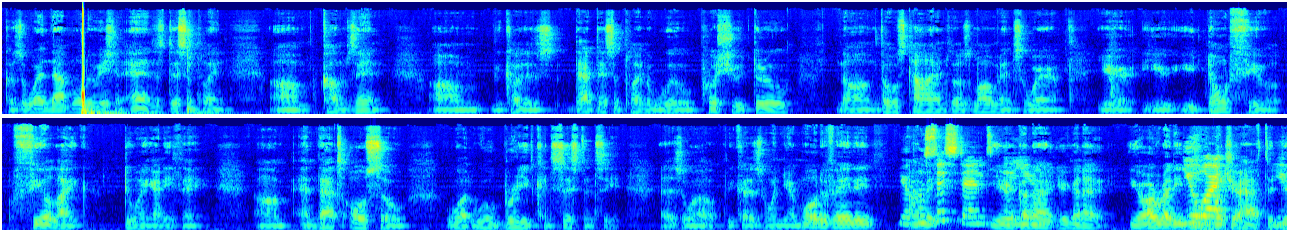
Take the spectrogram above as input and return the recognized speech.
because when that motivation ends discipline um, comes in um, because that discipline will push you through um, those times those moments where you're you you don't feel feel like doing anything um, and that's also what will breed consistency as well because when you're motivated You're I mean, consistent. you're gonna you're gonna you're already You doing are- what you have to you,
